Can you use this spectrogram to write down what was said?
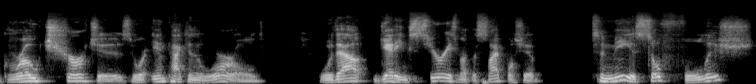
grow churches who are impacting the world without getting serious about discipleship to me is so foolish.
